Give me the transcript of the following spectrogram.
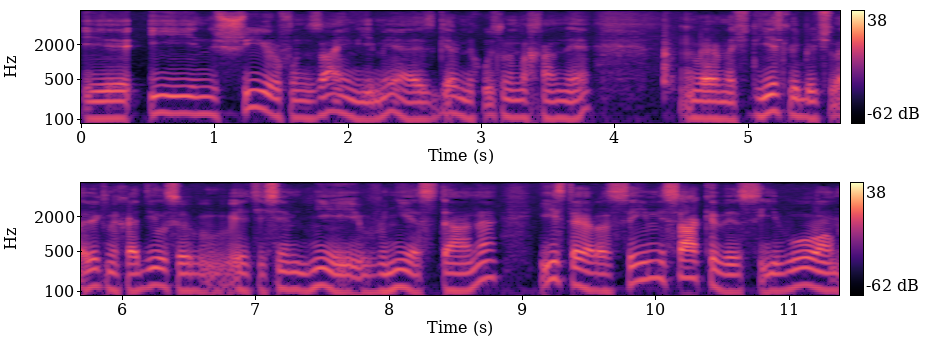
ин шир фун зайн еме айсгер михусла махане. Э, значит, если бы человек находился эти семь дней вне стана, и старасейми саковис, его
